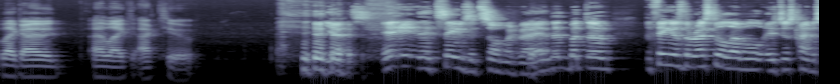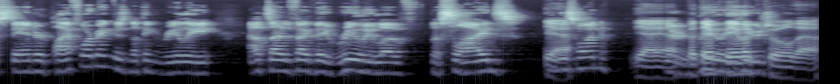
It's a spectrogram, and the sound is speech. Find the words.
like, I, I like Act Two. Yes, it, it, it saves it so much better. Yeah. And then, but the the thing is, the rest of the level is just kind of standard platforming. There's nothing really outside of the fact they really love the slides in this one. Yeah, yeah. They're but they really they look cool though.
